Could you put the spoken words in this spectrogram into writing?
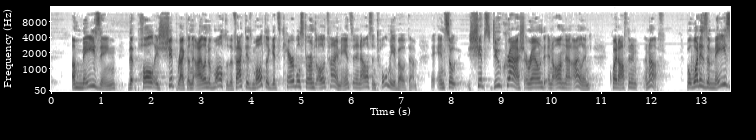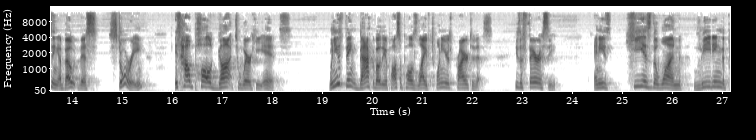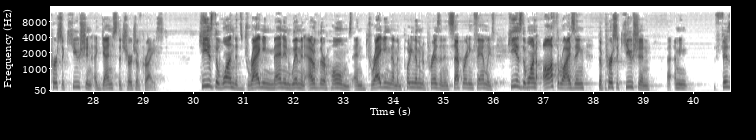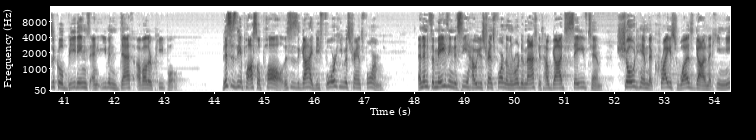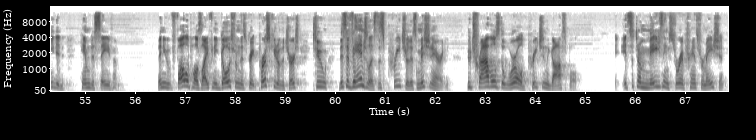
amazing that Paul is shipwrecked on the island of Malta. The fact is, Malta gets terrible storms all the time. Anson and Allison told me about them. And so ships do crash around and on that island quite often enough. But what is amazing about this story is how Paul got to where he is. When you think back about the Apostle Paul's life 20 years prior to this, He's a Pharisee. And he's, he is the one leading the persecution against the church of Christ. He is the one that's dragging men and women out of their homes and dragging them and putting them into prison and separating families. He is the one authorizing the persecution, uh, I mean, physical beatings and even death of other people. This is the Apostle Paul. This is the guy before he was transformed. And then it's amazing to see how he was transformed on the road to Damascus, how God saved him, showed him that Christ was God and that he needed him to save him. Then you follow Paul's life, and he goes from this great persecutor of the church to this evangelist, this preacher, this missionary who travels the world preaching the gospel. It's such an amazing story of transformation.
